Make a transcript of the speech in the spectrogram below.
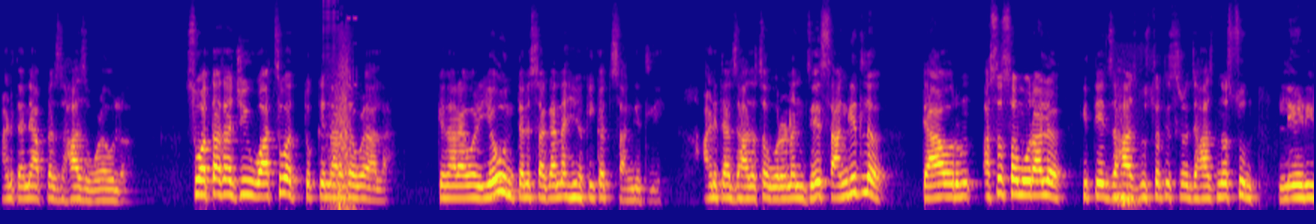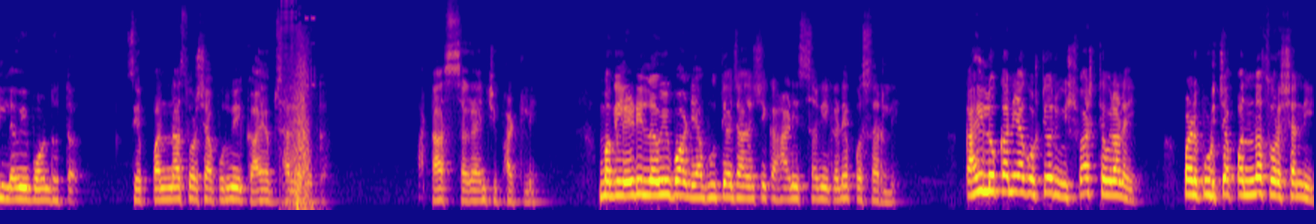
आणि त्याने आपलं जहाज वळवलं. स्वतःचा जीव वाचवत तो किनाऱ्याजवळ आला. किनाऱ्यावर येऊन त्याने सगळ्यांना ही हकीकत सांगितली. आणि त्या जहाजाचं वर्णन जे सांगितलं त्यावरून असं समोर आलं की ते जहाज दुसरं तिसरं जहाज नसून लेडी लवी बॉन्ड होतं. जे पन्नास वर्षापूर्वी गायब झालं होतं. आता सगळ्यांची फाटली. मग लेडी लवी बॉन्ड या भूतिया जहाजाची कहाणी सगळीकडे पसरली. काही लोकांनी या गोष्टीवर विश्वास ठेवला नाही पण पुढच्या पन्नास वर्षांनी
